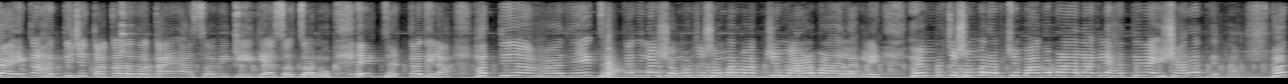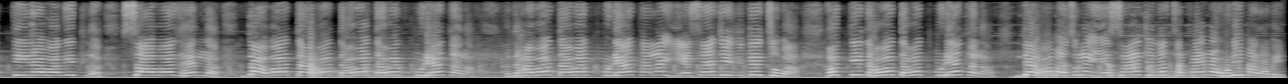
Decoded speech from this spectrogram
त्या एका हत्तीची ताकद आता काय असावी ते इतिहासात जाणू. एक झटका दिला. हत्ती एक झटका दिला. शंभरच्या शंभर मागची माळ पळायला लागले. शंभरच्या शंभर हपशी मागं पळायला लागले हत्तीनं इशारात घेतला. हत्तीनं बघितलं. सावध हेरलं धावा धावा धावा धावत पुढ्यात आला. धावा धावत पुढ्यात आला. येसाजी तिथेच उभा हत्ती धावत धावत पुढ्यात आला. डाव्या बाजूला येसाजीनं चपायला उडी मारावी.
